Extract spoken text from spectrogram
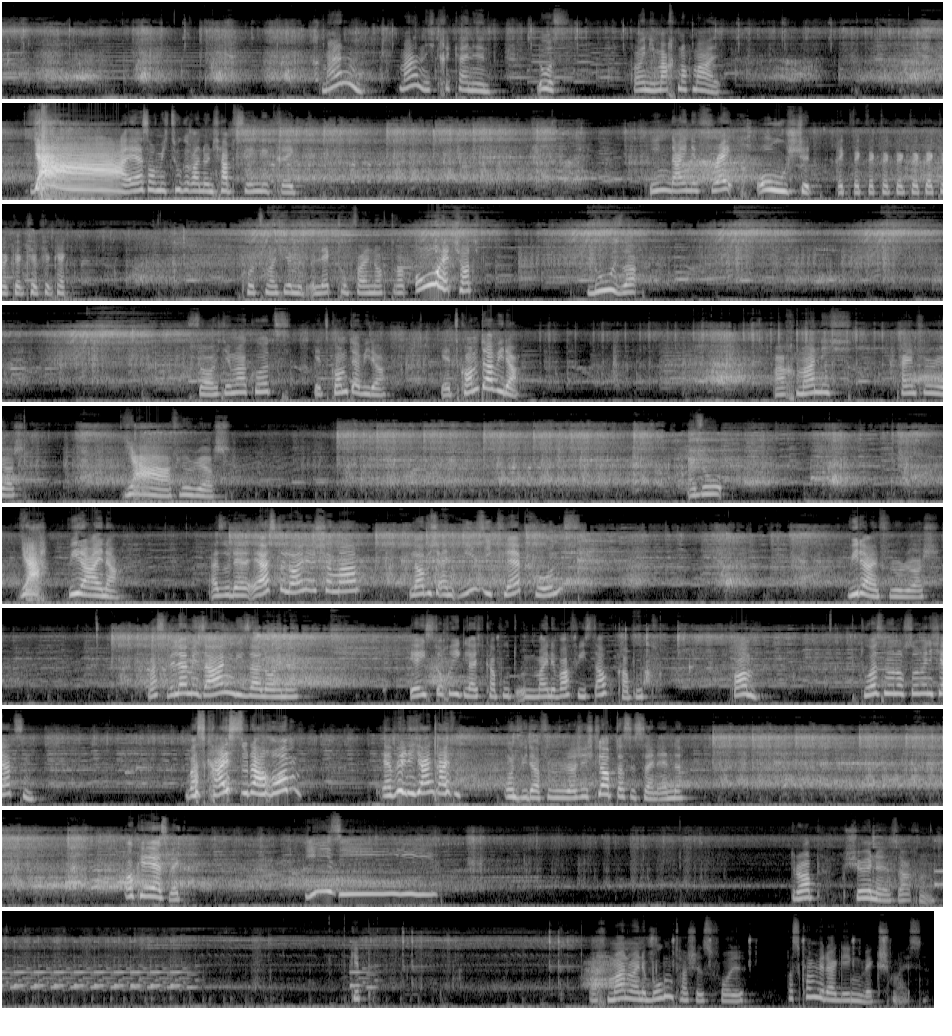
Mann, Mann, ich krieg keinen hin. Los, Freunde, mach nochmal. Er ist auf mich zugerannt und ich hab's hingekriegt. In deine Frey. Oh shit. Weg, weg, weg, weg, weg, weg, weg, weg, weg, weg, weg, weg. Kurz mal hier mit Elektropfeil noch drauf. Oh, Headshot. Loser. So, hier mal kurz. Jetzt kommt er wieder. Jetzt kommt er wieder. Ach man, ich. Kein Rush. Ja, Fury Also. Ja, wieder einer. Also der erste Leune ist schon mal, glaube ich, ein Easy Clap für uns. Wieder ein Fury Rush. Was will er mir sagen, dieser Leune? Er ist doch eh gleich kaputt und meine Waffe ist auch kaputt. Komm. Du hast nur noch so wenig Herzen. Was kreist du da rum? Er will nicht angreifen. Und wieder Fury Rush. Ich glaube, das ist sein Ende. Okay, er ist weg. Easy. Drop. Schöne Sachen. Gib. Ach man, meine Bogentasche ist voll. Was können wir dagegen wegschmeißen?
